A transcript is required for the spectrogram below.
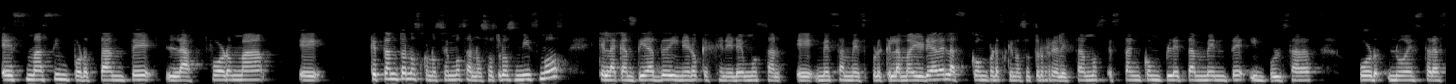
es más importante la forma eh, que tanto nos conocemos a nosotros mismos que la cantidad de dinero que generemos eh, mes a mes, porque la mayoría de las compras que nosotros realizamos están completamente impulsadas por nuestras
